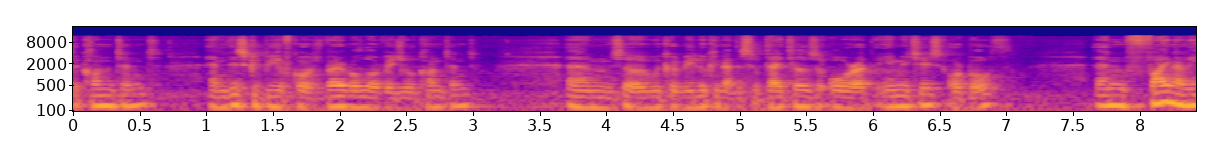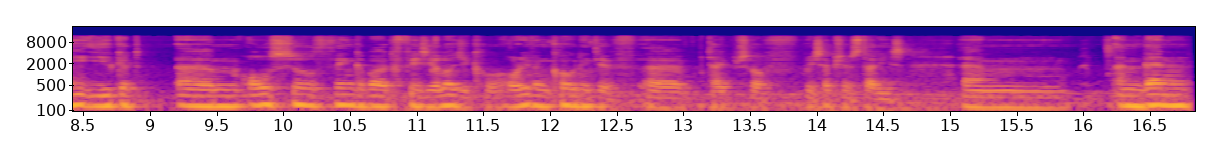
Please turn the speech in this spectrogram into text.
the content, and this could be, of course, verbal or visual content. Um, so we could be looking at the subtitles or at the images or both. And finally, you could um, also think about physiological or even cognitive uh, types of reception studies. Um, and then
